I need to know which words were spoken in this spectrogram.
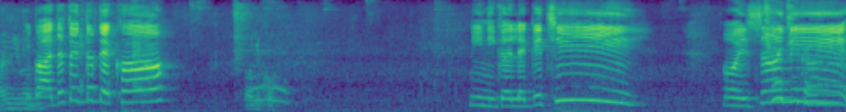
ਹਾਂਜੀ ਮੈਂ ਇਬਾਦਤ ਇੱਧਰ ਦੇਖੋ। ਉਹ ਦੇਖੋ। ਨੀਨੀ ਕਰ ਲੱਗੇ ਛੀ। ਓਏ ਸੋਨੀ।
